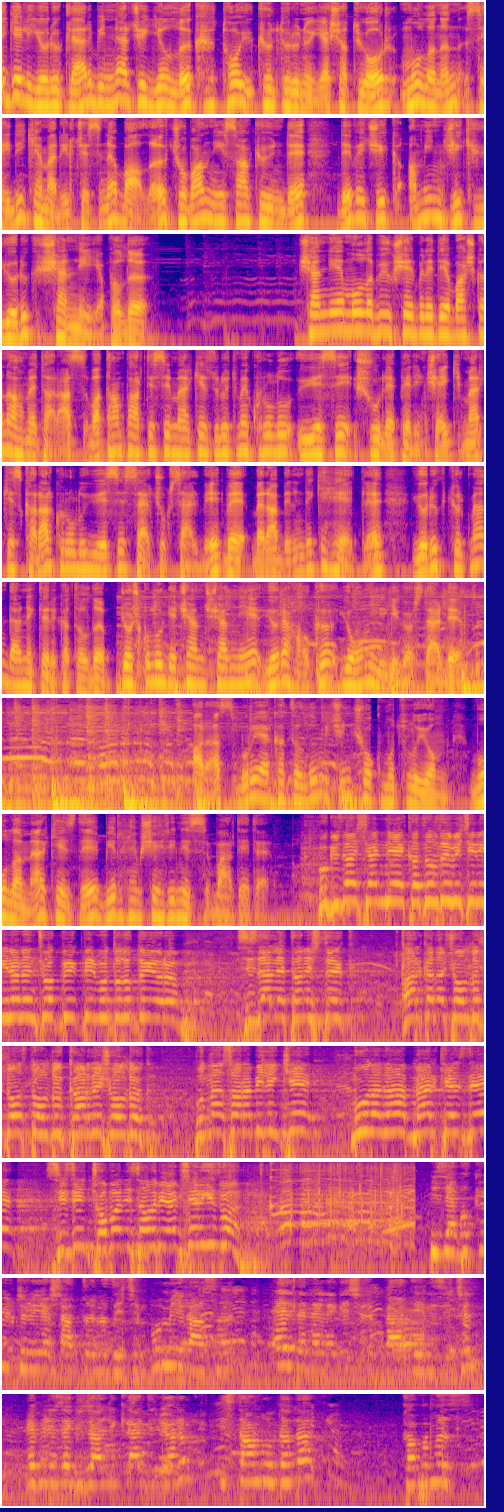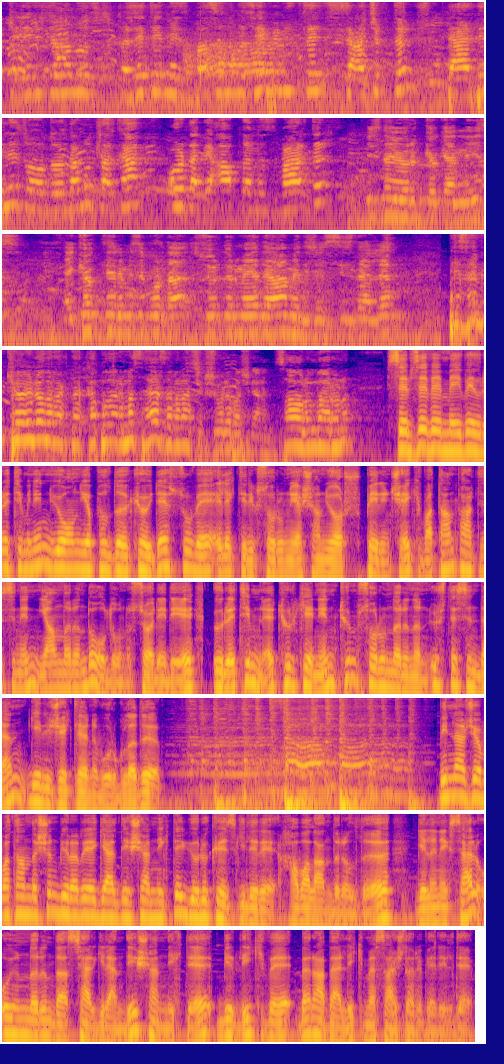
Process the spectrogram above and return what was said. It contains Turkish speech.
Egeli Yörükler binlerce yıllık toy kültürünü yaşatıyor. Muğla'nın Seydi Kemer ilçesine bağlı Çoban Nisa köyünde Devecik Amincik Yörük Şenliği yapıldı. Şenliğe Muğla Büyükşehir Belediye Başkanı Ahmet Aras, Vatan Partisi Merkez Yürütme Kurulu üyesi Şule Perinçek, Merkez Karar Kurulu üyesi Selçuk Selvi ve beraberindeki heyetle Yörük Türkmen dernekleri katıldı. Coşkulu geçen şenliğe yöre halkı yoğun ilgi gösterdi. Aras, buraya katıldığım için çok mutluyum. Muğla merkezde bir hemşehriniz var dedi. Bu güzel şenliğe katıldığım için inanın çok büyük bir mutluluk duyuyorum. Sizlerle tanıştık, arkadaş olduk, dost olduk, kardeş olduk. Bundan sonra bilin ki Muğla'da merkezde sizin çoban isalı bir hemşeriniz var. Bize bu kültürü yaşattığınız için, bu mirası elden ele geçirip verdiğiniz için hepinize güzellikler diliyorum. İstanbul'da da kapımız, televizyonumuz, gazetemiz, basınımız hepimiz de size açıktır. Derdiniz olduğunda mutlaka orada bir ablanız vardır. Biz de Yörük kökenliyiz. E, köklerimizi burada sürdürmeye devam edeceğiz sizlerle. Bizim köylü olarak da kapılarımız her zaman açık Şule Başkanım. Sağ olun, var olun. Sebze ve meyve üretiminin yoğun yapıldığı köyde su ve elektrik sorunu yaşanıyor. Perinçek, Vatan Partisi'nin yanlarında olduğunu söylediği, üretimle Türkiye'nin tüm sorunlarının üstesinden geleceklerini vurguladı. Binlerce vatandaşın bir araya geldiği şenlikte yörük ezgileri havalandırıldığı, geleneksel oyunların da sergilendiği şenlikte birlik ve beraberlik mesajları verildi.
